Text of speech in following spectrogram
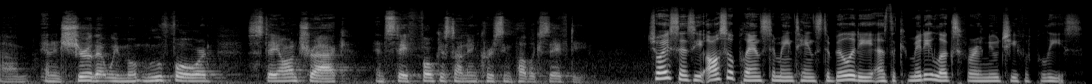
um, and ensure that we move forward, stay on track, and stay focused on increasing public safety. Choi says he also plans to maintain stability as the committee looks for a new chief of police.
